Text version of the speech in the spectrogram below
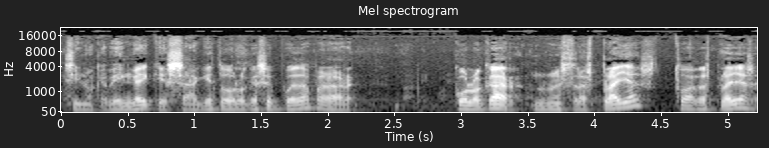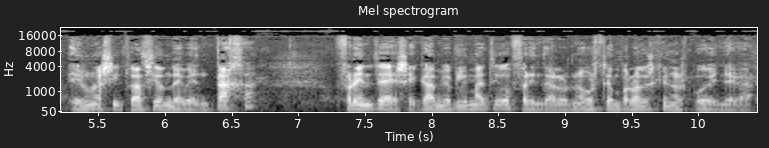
sino que venga y que saque todo lo que se pueda para colocar nuestras playas, todas las playas, en una situación de ventaja frente a ese cambio climático, frente a los nuevos temporales que nos pueden llegar.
